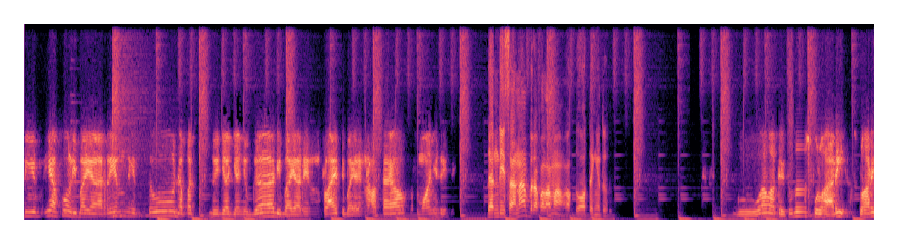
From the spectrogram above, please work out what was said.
di ya full dibayarin itu dapat duit jajan juga, dibayarin flight, dibayarin hotel, semuanya sih. Dan di sana berapa lama waktu outing itu? Gua waktu itu tuh 10 hari, 10 hari,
